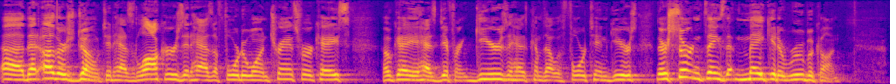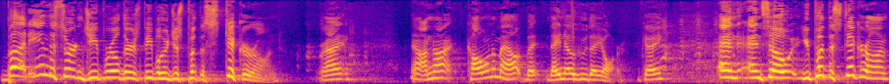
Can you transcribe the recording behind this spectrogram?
uh, that others don't. It has lockers, it has a four to one transfer case, okay? It has different gears, it has, comes out with 410 gears. There's certain things that make it a Rubicon. But in the certain Jeep world, there's people who just put the sticker on, right? Now, I'm not calling them out, but they know who they are, okay? And, and so you put the sticker on,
